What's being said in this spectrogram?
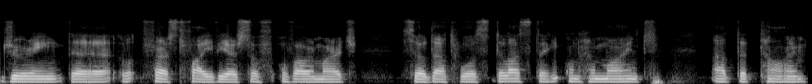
during the first five years of, of our marriage. So that was the last thing on her mind at the time.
